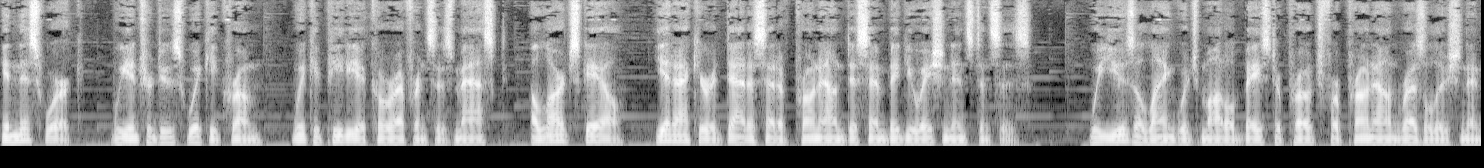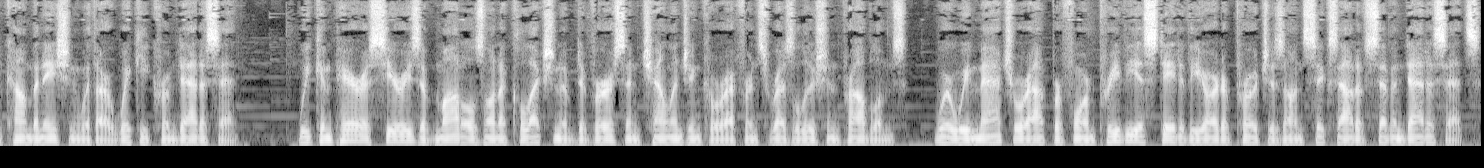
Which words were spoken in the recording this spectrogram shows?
In this work, we introduce WikiCREM, Wikipedia Coreferences Masked, a large scale, yet accurate dataset of pronoun disambiguation instances. We use a language model based approach for pronoun resolution in combination with our WikiCREM dataset. We compare a series of models on a collection of diverse and challenging coreference resolution problems, where we match or outperform previous state of the art approaches on 6 out of 7 datasets,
